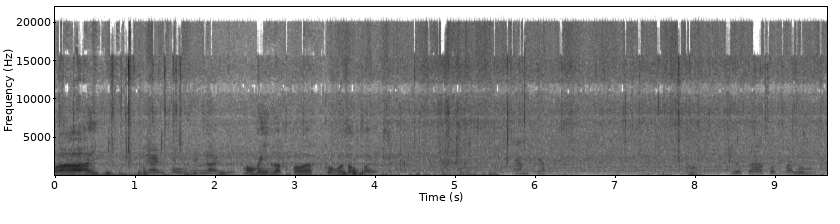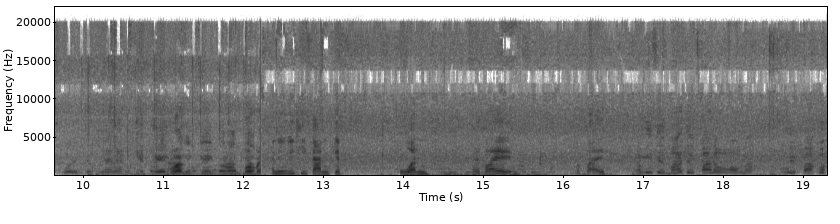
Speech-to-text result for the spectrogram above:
ว้าย ใหญ่ทองกินได้เลยมองไม่เห็นหรอกเพราะว่าโกงก็ส่องไฟห้ามจับเดี๋ยวปลากดปลาลุ่มกล้วยเป็นคิดเกงว่าคิดเก่งก็ห้ามว่าจับอันนี้วิธีการเก็บอวนค่อยๆเข้าไปถ้ามีเศษไม้เศษปลาต้องออกนะเศษปลาว่า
